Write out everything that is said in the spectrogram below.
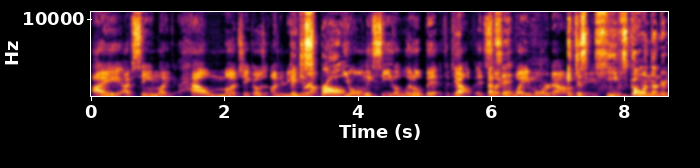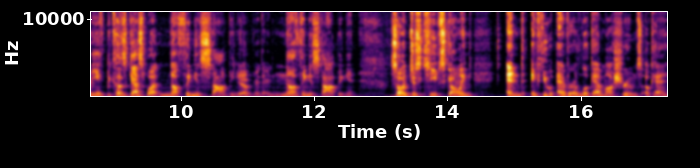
I I've seen like how much it goes underneath. They just ground. sprawl. You only see the little bit at the Yep, top. It's like it. way more down. It just keeps going underneath because guess what? Nothing is stopping it under there. Nothing is stopping it. So it just keeps going. And if you ever look at mushrooms, okay,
